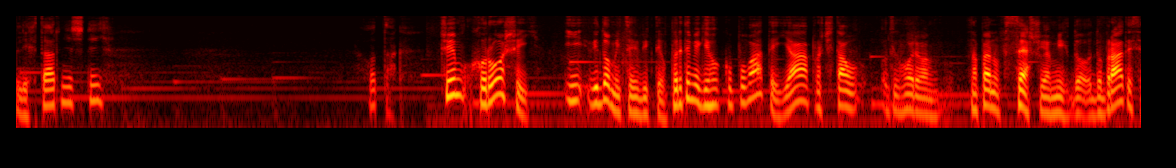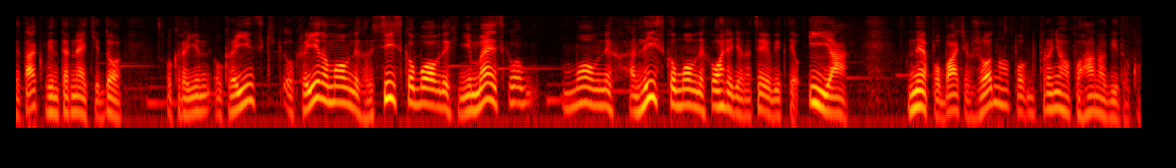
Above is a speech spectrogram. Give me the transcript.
Ліхтарнічний. Отак. Чим хороший і відомий цей об'єктив? Перед тим як його купувати, я прочитав, от говорю вам, напевно, все, що я міг добратися так, в інтернеті до україн, українських, україномовних, російськомовних, німецькомовних, англійськомовних оглядів на цей об'єктив. І я не побачив жодного про нього поганого відгуку.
